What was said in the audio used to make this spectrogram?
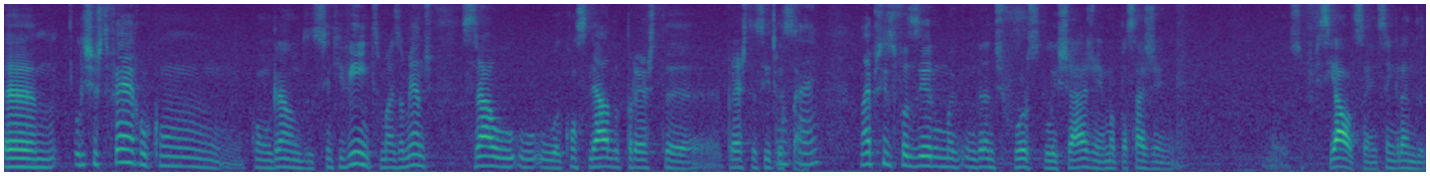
Hum, lixas de ferro com, com um grão de 120, mais ou menos, será o, o- o aconselhado para esta, para esta situação. Não é preciso fazer uma- um grande esforço de lixagem, é uma passagem eh, superficial, sem, sem, grande,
